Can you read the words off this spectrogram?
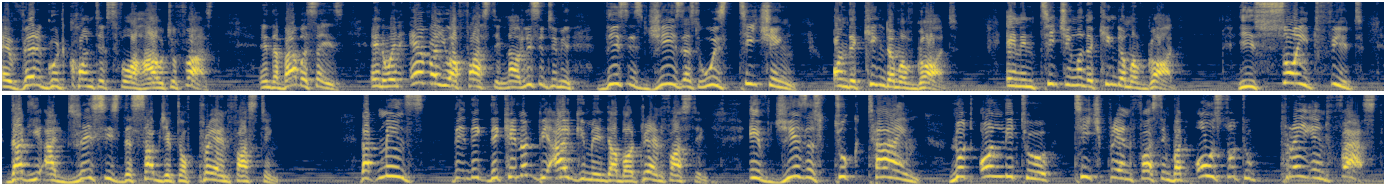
a very good context for how to fast. And the Bible says, and whenever you are fasting, now listen to me, this is Jesus who is teaching on the kingdom of God. And in teaching on the kingdom of God, he saw it fit that he addresses the subject of prayer and fasting. That means there, cannot be argument about prayer and fasting if Jesus took time not only to teach prayer and fasting, but also to pray and fast,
